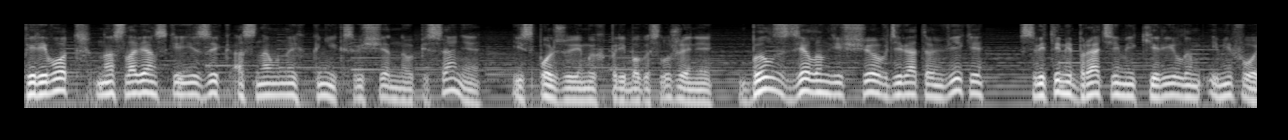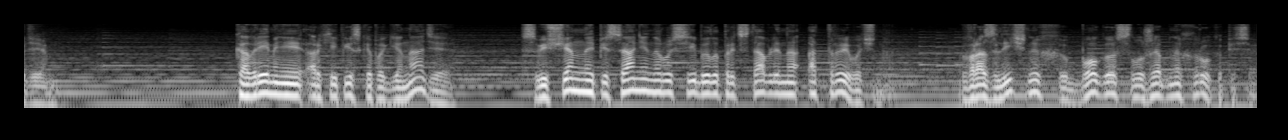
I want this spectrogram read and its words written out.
Перевод на славянский язык основных книг Священного Писания, используемых при богослужении, был сделан еще в IX веке святыми братьями Кириллом и Мефодием. Ко времени архиепископа Геннадия Священное Писание на Руси было представлено отрывочно, в различных богослужебных рукописях.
